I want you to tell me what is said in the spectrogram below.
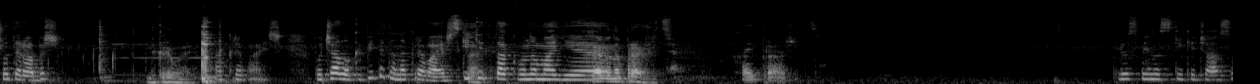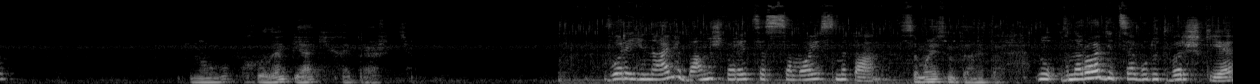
Що ти робиш? Накриваю. Накриваєш. Почало кипіти, ти накриваєш. Скільки Так. так, воно має. Хай вона пражиться. Хай пражиться. Плюс-мінус скільки часу? Ну, хвилин 5 хай пражиться. В оригіналі банош вариться з самої сметани. З Самої сметани так. Ну, в народі це будуть вершки,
